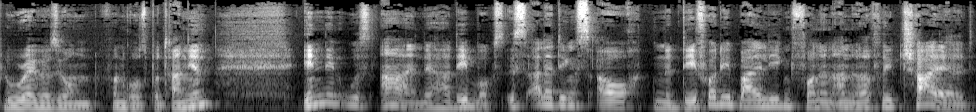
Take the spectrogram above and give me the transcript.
Blu-ray-Version von Großbritannien. In den USA, in der HD-Box, ist allerdings auch eine DVD beiliegend von An Unearthly Child.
